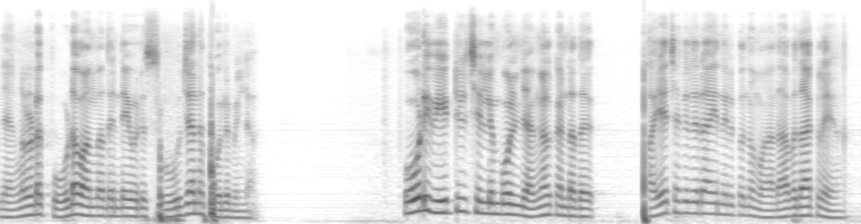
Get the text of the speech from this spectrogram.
ഞങ്ങളുടെ കൂടെ വന്നതിന്റെ ഒരു സൂചന പോലുമില്ല. ഓടി വീട്ടിൽ ചെല്ലുമ്പോൾ ഞങ്ങൾ കണ്ടത് ഭയചകിതരായി നിൽക്കുന്ന മാതാപിതാക്കളെയാണ്.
